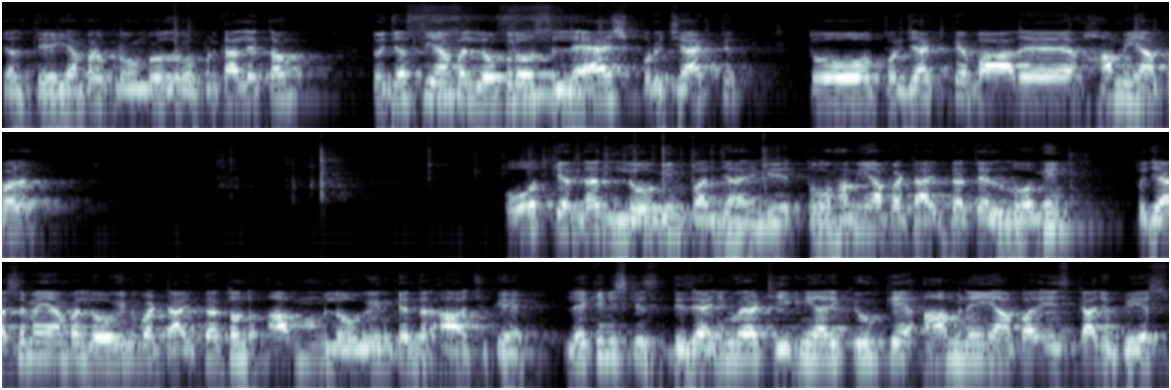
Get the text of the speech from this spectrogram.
चलते हैं। यहाँ पर क्रोम ब्राउज़र ओपन कर लेता हूँ। तो जस्ट यहाँ पर लोकल और स्लैश प्रोजेक्ट तो प्रोजेक्ट के बाद हम यहाँ पर ओथ के अंदर लॉगिन पर जाएँगे। तो हम यहाँ पर टाइप करते हैं लॉगिन तो जैसे मैं यहाँ पर लॉगिन पर टाइप करता हूँ तो अब हम लॉगिन के अंदर आ चुके हैं। लेकिन इसकी डिज़ाइनिंग वगैरह ठीक नहीं आ रही, क्योंकि हमने यहाँ पर इसका जो बेस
